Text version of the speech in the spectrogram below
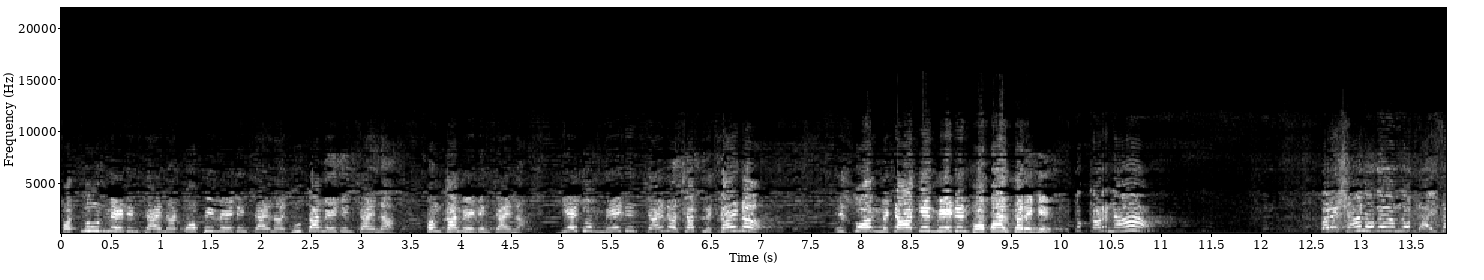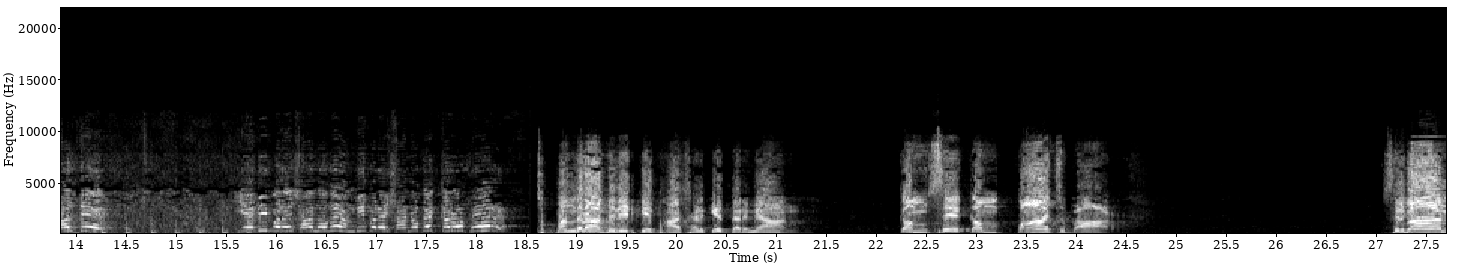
पतलून मेड इन चाइना टोपी मेड इन चाइना जूता मेड इन चाइना पंखा मेड इन चाइना ये जो मेड इन चाइना शब्द लिखा है ना इसको हम मिटा के मेड इन भोपाल करेंगे। तो करना। परेशान हो गए हम लोग ढाई साल से। ये भी परेशान हो गए हम भी परेशान हो गए। करो फिर। पंद्रह मिनट के भाषण के दरमियान कम से कम पाँच बार श्रीमान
